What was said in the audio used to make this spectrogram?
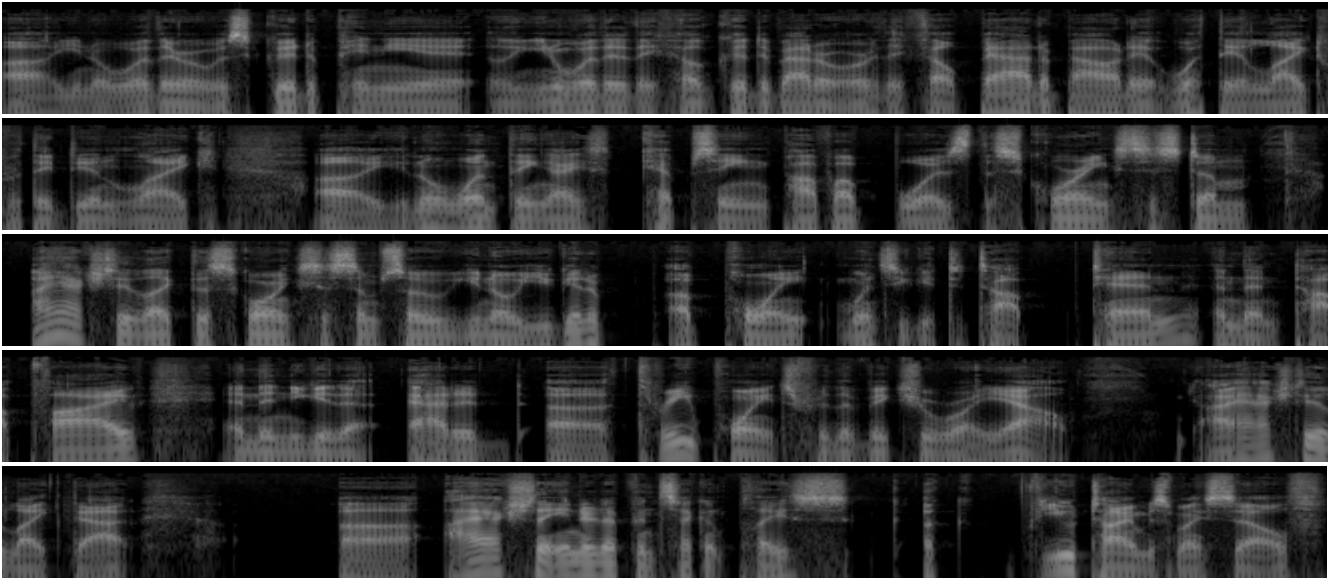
Uh, you know, whether it was good opinion, you know, whether they felt good about it or they felt bad about it, what they liked, what they didn't like. Uh, you know, one thing I kept seeing pop up was the scoring system. I actually like the scoring system. So, you know, you get a, a point once you get to top 10 and then top five, and then you get added uh, three points for the Victory Royale. I actually like that. Uh, I actually ended up in second place a few times myself.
